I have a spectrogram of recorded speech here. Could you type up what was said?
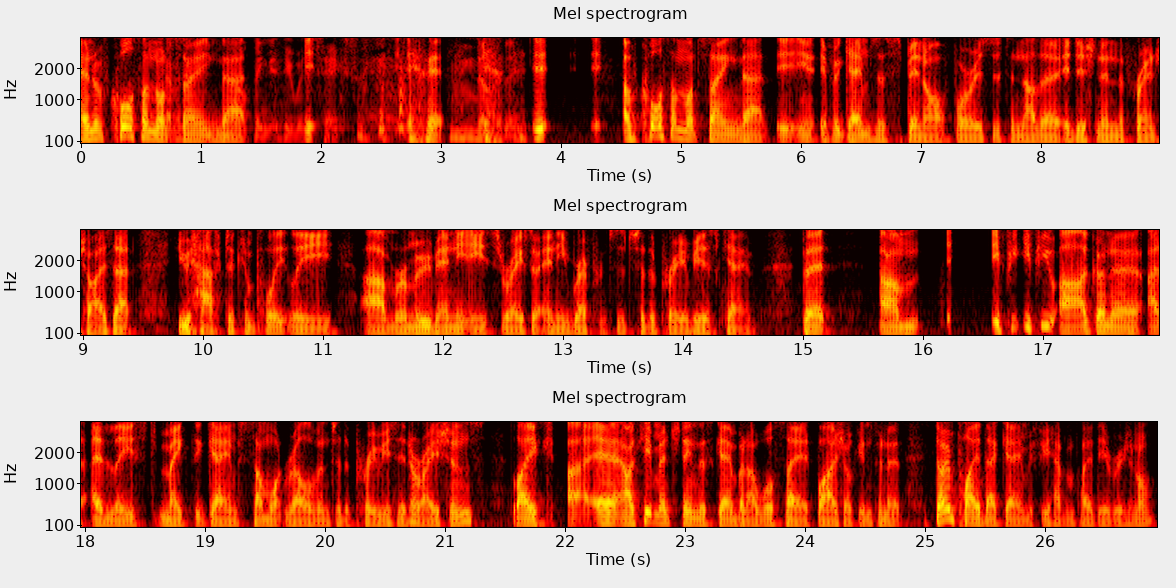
and of course I'm not Seven saying that. nothing to do with it- six. Nothing. it, of course, I'm not saying that i- i- if a game's a spin off or is just another edition in the franchise, that you have to completely um, remove any Easter eggs or any references to the previous game. But um, if, if you are going to at least make the game somewhat relevant to the previous iterations, like, and I keep mentioning this game, but I will say it Bioshock Infinite, don't play that game if you haven't played the original.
